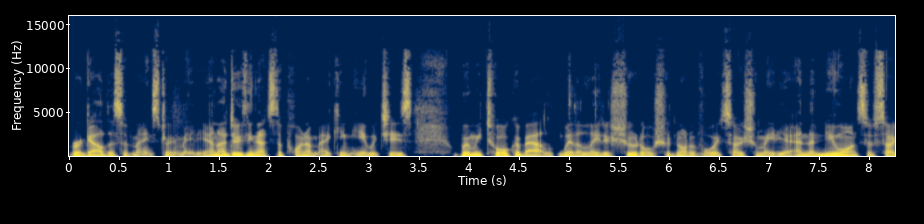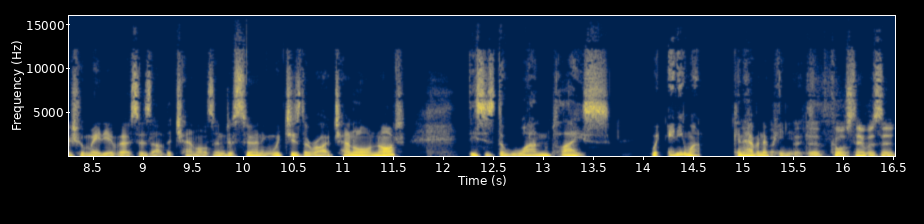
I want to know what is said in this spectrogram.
regardless of mainstream media. And I do think that's the point I'm making here, which is when we talk about whether leaders should or should not avoid social media and the nuance of social media versus other channels and discerning which is the right channel or not, this is the one place where anyone can have an opinion. Of course, there was a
